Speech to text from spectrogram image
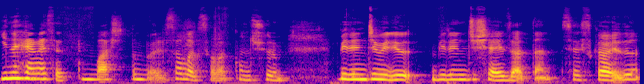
Yine heves ettim. Başladım böyle salak salak konuşuyorum. Birinci video, birinci şey zaten ses kaydı.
